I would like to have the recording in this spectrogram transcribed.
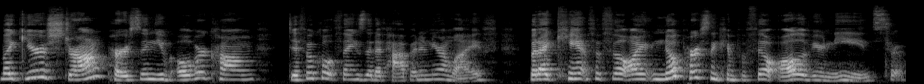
like you're a strong person. You've overcome difficult things that have happened in your life, but I can't fulfill all your, no person can fulfill all of your needs. True.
